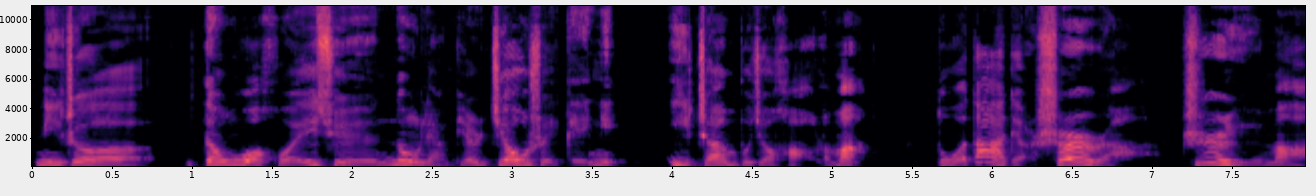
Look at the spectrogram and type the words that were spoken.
你这等我回去弄两瓶胶水给你，一沾不就好了吗？多大点事儿啊，至于吗？”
